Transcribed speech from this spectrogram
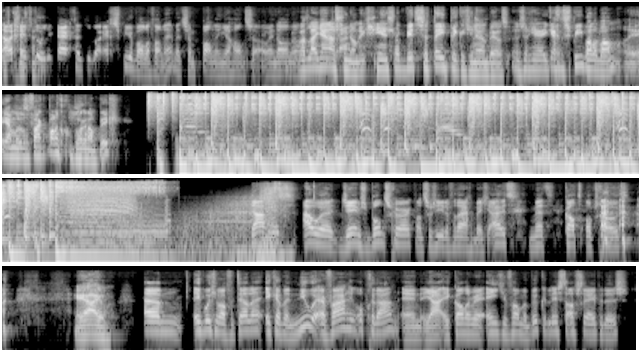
Nou, ik geef toe, je krijgt er natuurlijk wel echt spierballen van, hè? Met zo'n pan in je hand zo. En dan, Wat laat jij nou zien dan? Ik zie een soort wit saté-prikkertje in beeld. Dan zeg je, je krijgt een spierballen van. Jij moet vaak pannenkoek pakken dan, pik. David, oude James Bond schurk, want zo zie je er vandaag een beetje uit, met kat op schoot. ja joh. Ehm, ik moet je wel vertellen, ik heb een nieuwe ervaring opgedaan. En ja, ik kan er weer eentje van mijn bucketlist afstrepen dus.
